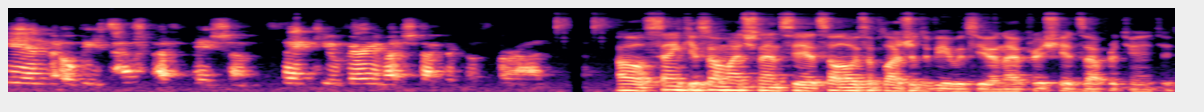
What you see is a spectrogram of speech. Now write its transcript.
in obese HFpEF patients. Thank you very much, Dr. Kosiborod. Oh, thank you so much, Nancy. It's always a pleasure to be with you, and I appreciate the opportunity.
